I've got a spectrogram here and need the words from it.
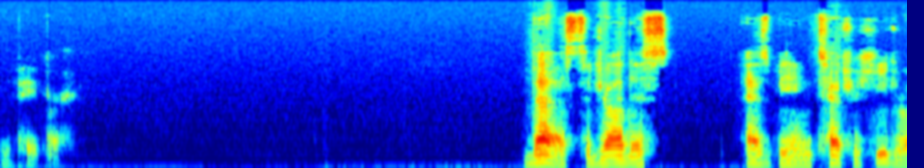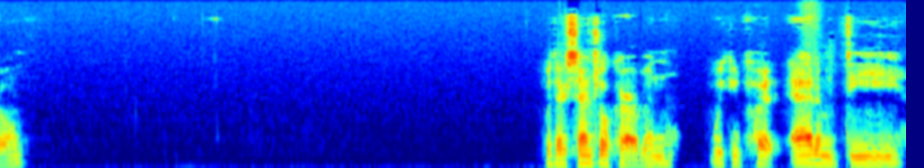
of the paper. Thus, to draw this as being tetrahedral, with our central carbon, we could put atom D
